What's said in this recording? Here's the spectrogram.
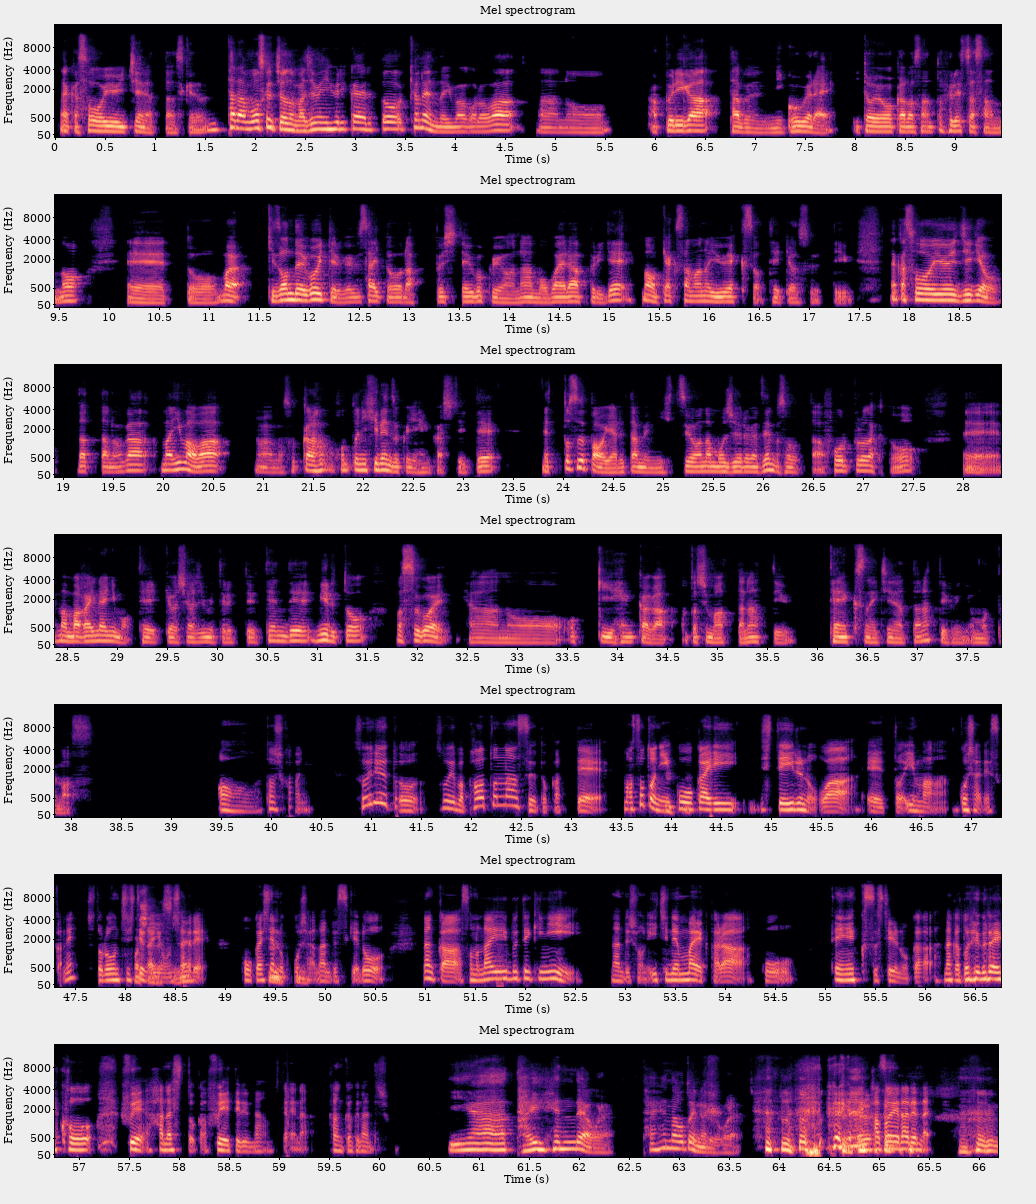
なんかそういう一年だったんですけど、ただもう少しちょうど真面目に振り返ると、去年の今頃は、あの、アプリが多分2個ぐらい、イトーヨーカドーさんとフレスタさんの、えー、っと、まあ、既存で動いているウェブサイトをラップして動くようなモバイルアプリで、まあ、お客様の UX を提供するっていう、なんかそういう事業だったのが、まあ、今は、あの、そこから本当に非連続に変化していて、ネットスーパーをやるために必要なモジュールが全部揃った whole product を、えー、まあ、まがいないにも提供し始めてるっていう点で見ると、まあ、すごい、あの、大きい変化が今年もあったなっていう 10X の1年だったなっていうふうに思ってます。ああ、確かに。それで言うと、そういえばパートナー数とかって、まあ、外に公開しているのは、えっ、と、今5社ですかね。ちょっとローンチしてた4社で、公開してるの5社なんですけど、なんか、その内部的に、なんでしょうね、1年前から、こう、10X してるのか、なんかどれぐらいこう、増え、話とか増えてるな、みたいな感覚なんでしょう。いやー、大変だよ、これ。大変なことになるよ、これ。数えられない。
